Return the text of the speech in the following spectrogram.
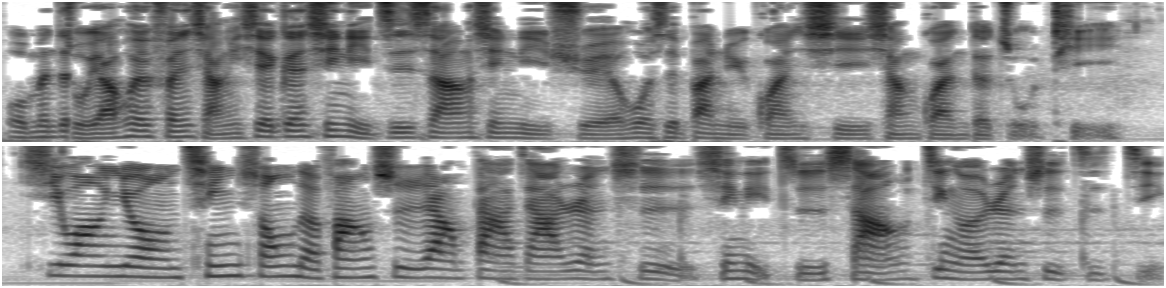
我们的主要会分享一些跟心理智商、心理学或是伴侣关系相关的主题，希望用轻松的方式让大家认识心理智商，进而认识自己。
